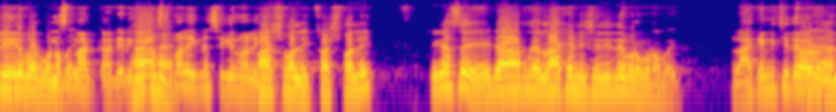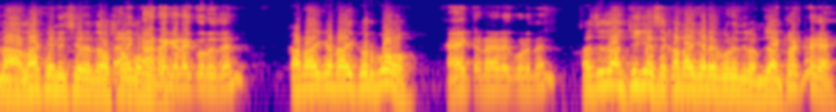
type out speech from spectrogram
দিতে পারব না ভাই। স্মার্ট কার্ড এর ফার্স্ট। মালিক না সেকেন্ড মালিক? ফার্স্ট মালিক ফার্স্ট মালিক। ঠিক আছে? এটা আপনি লাখের নিচে দিতে পারব না ভাই। লাখে নিচে দিতে পারবেন না? লাখের নিচে এটা দেওয়া সম্ভব কাটা কাটা করে দেন। কাটাই কাটাই করব? হ্যাঁ কাটা কাটা করে দেন। আচ্ছা যান ঠিক আছে কাটাই কাটাই করে দিলাম যান। এক লাখ টাকায়?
